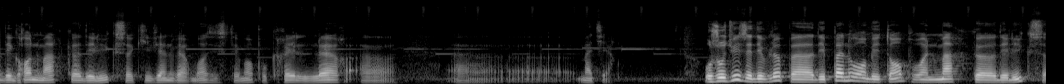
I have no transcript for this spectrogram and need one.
des grandes marques des luxe qui viennent vers moi justement pour créer leurs euh, matière. Aujourd'hui, je développe euh, des panneaux en béton pour une marque euh, Deluxe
